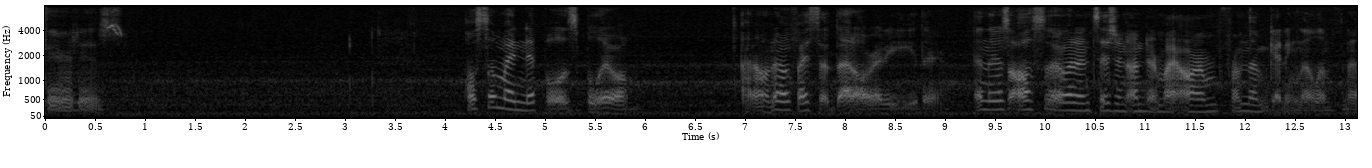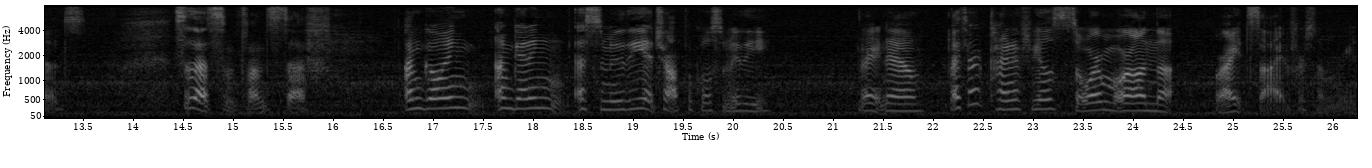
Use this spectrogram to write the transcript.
There it is. Also, my nipple is blue. I don't know if I said that already either. And there's also an incision under my arm from them getting the lymph nodes. So that's some fun stuff. I'm going, I'm getting a smoothie, a tropical smoothie right now. My throat kind of feels sore more on the right side for some reason.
